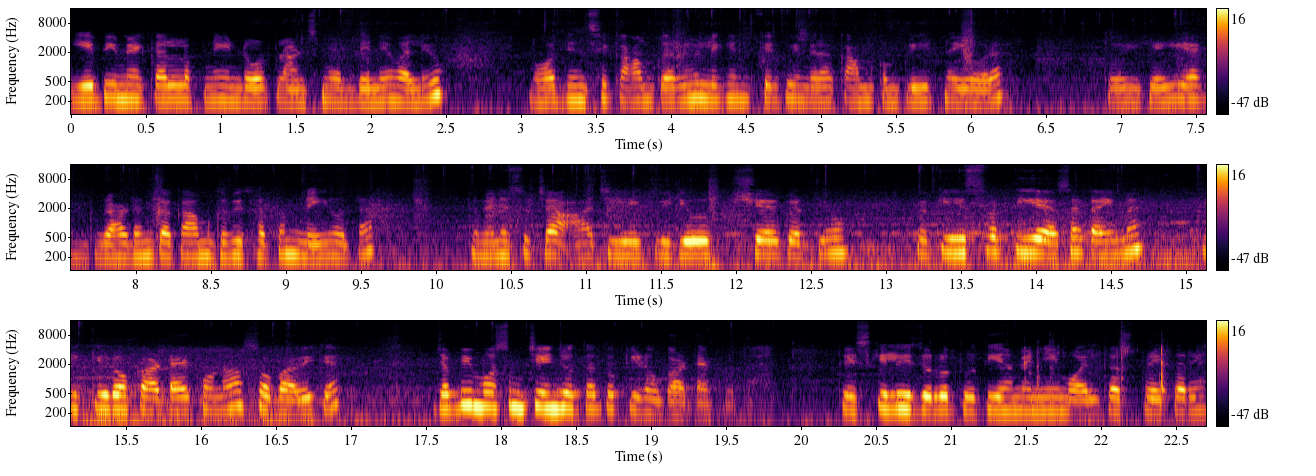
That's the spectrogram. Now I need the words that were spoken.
ये भी मैं कल अपने इंडोर प्लांट्स में अब देने वाली हूँ। बहुत दिन से काम कर रही हूँ, लेकिन फिर भी मेरा काम कंप्लीट नहीं हो रहा। तो यही है गार्डन का काम कभी ख़त्म नहीं होता। तो मैंने सोचा, आज ये एक वीडियो शेयर करती हूँ, क्योंकि इस वक्त ये ऐसा टाइम है कि कीड़ों का अटैक होना स्वाभाविक है। जब भी मौसम चेंज होता है तो कीड़ों का अटैक होता है। तो इसके लिए ज़रूरत होती है हमें नीम ऑयल का स्प्रे करें।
